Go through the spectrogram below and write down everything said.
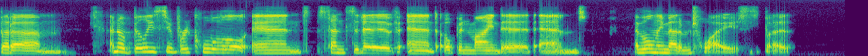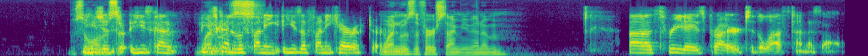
But um I know Billy's super cool and sensitive and open-minded and I've only met him twice, but So he's was, just he's kind of he's kind of a funny he's a funny character. when was the first time you met him? Uh 3 days prior to the last time I saw him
